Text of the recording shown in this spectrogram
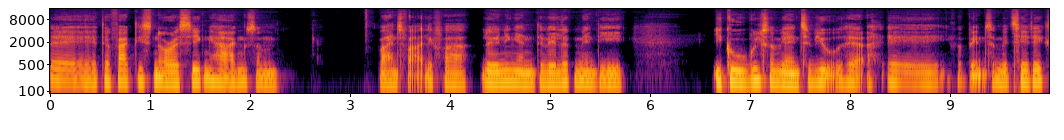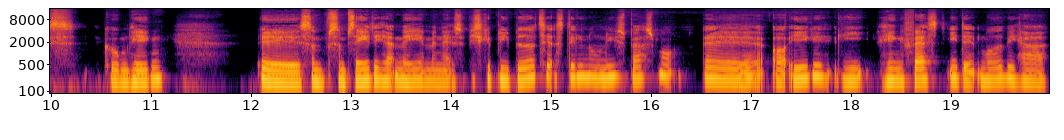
Øh, det var faktisk Nora Sickenhagen, som var ansvarlig for Learning and Development i, i Google, som jeg interviewede her øh, i forbindelse med TEDx Copenhagen, øh, som, som sagde det her med, jamen altså, vi skal blive bedre til at stille nogle nye spørgsmål, øh, og ikke lige hænge fast i den måde, vi har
